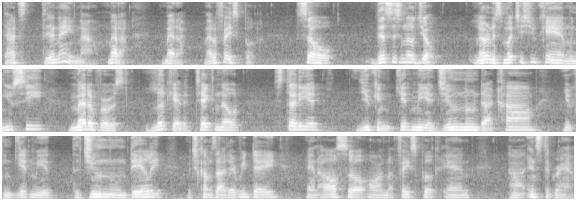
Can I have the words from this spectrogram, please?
That's their name now. Meta. Meta. Meta Facebook. So this is no joke. Learn as much as you can. When you see metaverse, look at it, take note, study it. You can get me at junemoon.com. You can get me at the June Moon Daily, which comes out every day, and also on Facebook and uh, Instagram.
